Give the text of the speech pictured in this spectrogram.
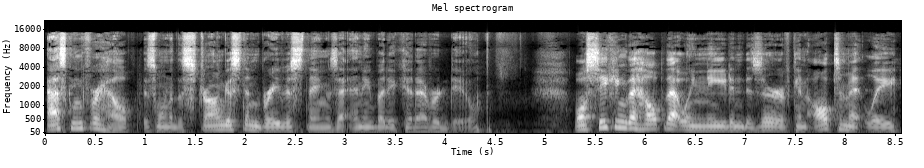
Asking for help is one of the strongest and bravest things that anybody could ever do. While seeking the help that we need and deserve can ultimately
